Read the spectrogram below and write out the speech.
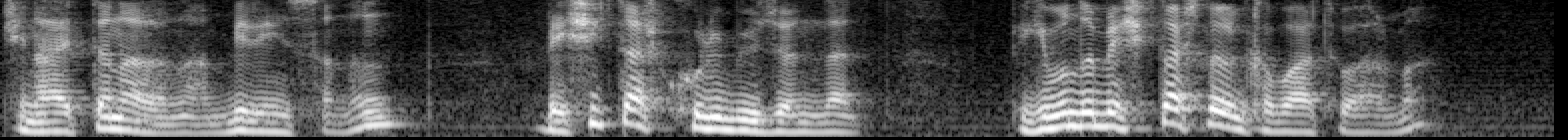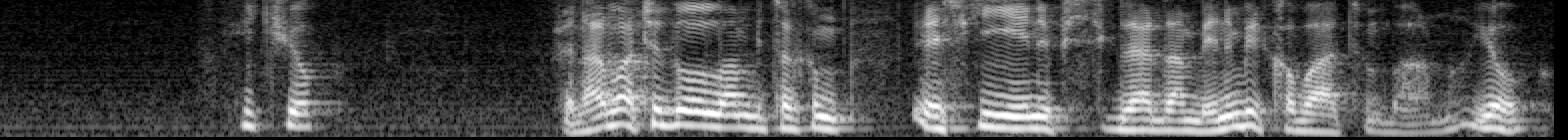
cinayetten aranan bir insanın Beşiktaş kulübü üzerinden Peki bunda Beşiktaşların kabahati var mı? Hiç yok. Fenerbahçe'de olan bir takım eski yeni pisliklerden benim bir kabahatim var mı? Yok.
